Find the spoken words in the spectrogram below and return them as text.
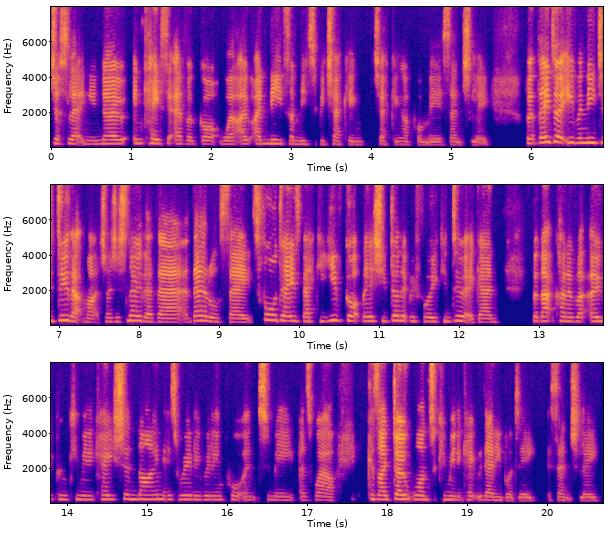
just letting you know in case it ever got where I, I, need somebody to be checking checking up on me essentially but they don't even need to do that much i just know they're there and they'll all say it's four days becky you've got this you've done it before you can do it again but that kind of like open communication line is really really important to me as well because i don't want to communicate with anybody essentially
